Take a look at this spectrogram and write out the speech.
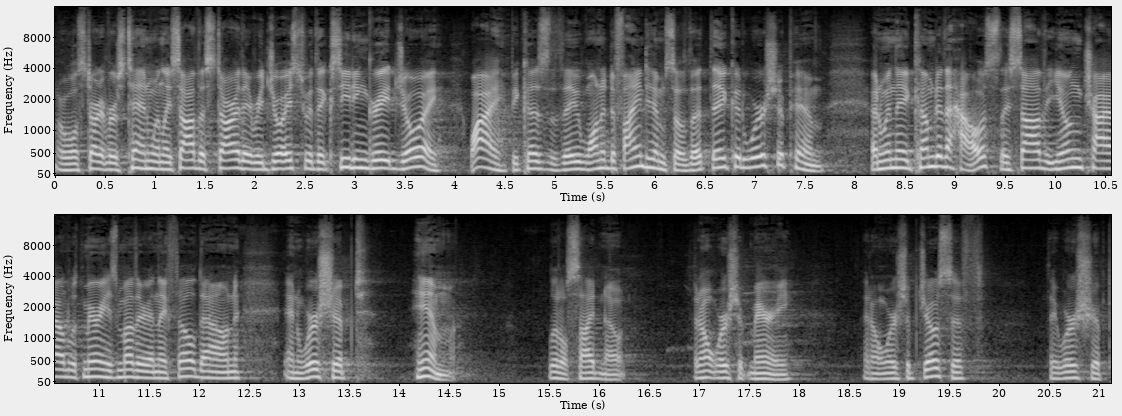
or we'll start at verse 10 when they saw the star, they rejoiced with exceeding great joy. Why? Because they wanted to find him so that they could worship him. And when they had come to the house, they saw the young child with Mary his mother, and they fell down and worshiped him. Little side note they don't worship Mary, they don't worship Joseph, they worship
